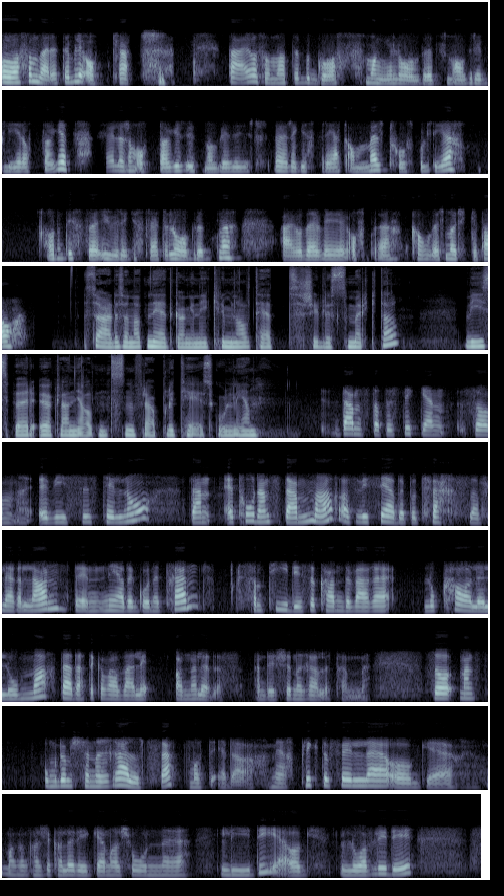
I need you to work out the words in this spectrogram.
og som deretter blir oppklart. Det er jo sånn at det begås mange lovbrudd som aldri blir oppdaget, eller som oppdages uten å bli registrert anmeldt hos politiet. Og disse uregistrerte lovbruddene er jo det vi ofte kaller mørketall. Så er det sånn at nedgangen i kriminalitet skyldes mørketall? Vi spør Økland Jaldensen fra Politihøgskolen igjen. Den statistikken som vises til nå, den, jeg tror den stemmer. Altså, vi ser det på tvers av flere land. Det er en nedadgående trend. Samtidig så kan det være lokale lommer der dette kan være veldig annerledes enn de generelle trendene. Så mens ungdom generelt sett måtte er det mer fylle, og eh, man kan kanskje kalle de generasjon eh, lydige og lovlydige,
